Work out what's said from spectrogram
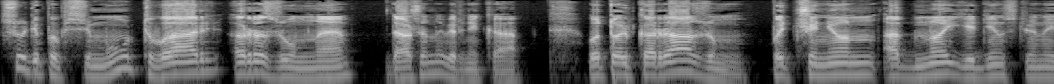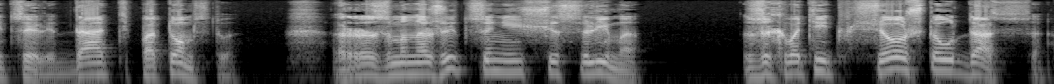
Судя по всему, тварь разумная, даже наверняка. Вот только разум подчинен одной единственной цели — дать потомство. Размножиться неисчислимо, захватить все, что удастся.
